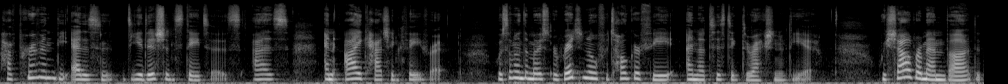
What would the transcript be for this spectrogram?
have proven the, edition, the edition status as an eye catching favourite, with some of the most original photography and artistic direction of the year. We shall remember the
